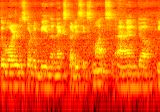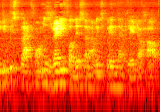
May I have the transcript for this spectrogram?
the world is going to be in the next 36 months and uh, ETP's platform is ready for this and I'll explain that later how.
